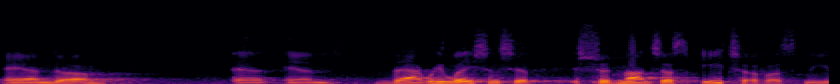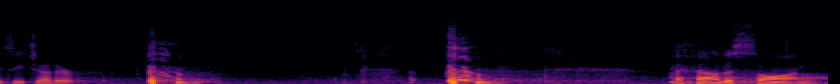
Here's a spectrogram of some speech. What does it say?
And, um, and, and that relationship should not just each of us needs each other. I found a song.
